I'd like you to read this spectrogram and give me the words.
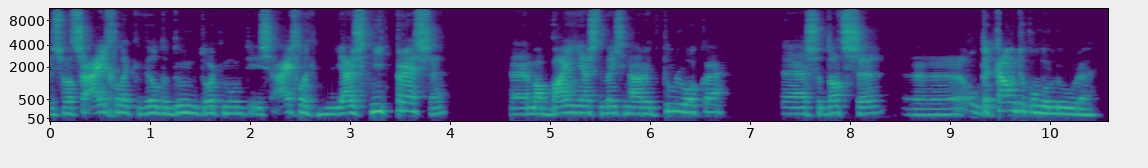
Dus wat ze eigenlijk wilden doen, Dortmund, is eigenlijk juist niet pressen. maar Bayern juist een beetje naar hun toe lokken. zodat ze op de counter konden loeren.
